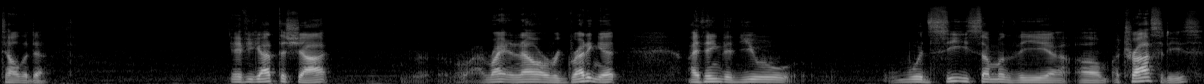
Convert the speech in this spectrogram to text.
till the death. If you got the shot right now are regretting it, I think that you would see some of the uh, um, atrocities,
